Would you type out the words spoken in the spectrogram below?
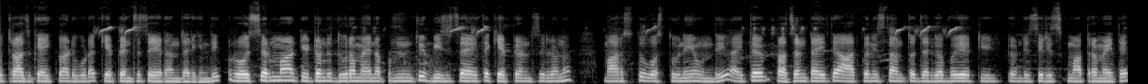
రుతురాజ్ గైక్వాడ్ కూడా కెప్టెన్సీ చేయడం జరిగింది. రోహిత్ శర్మ టీ ట్వంటీ దూరం అయినప్పటి నుంచి బీసీసీ అయితే కెప్టెన్సీలను మారుస్తూ వస్తూనే ఉంది. అయితే ప్రజెంట్ అయితే ఆఫ్ఘనిస్తాన్తో జరగబోయే టీ ట్వంటీ సిరీస్కి మాత్రమే అయితే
